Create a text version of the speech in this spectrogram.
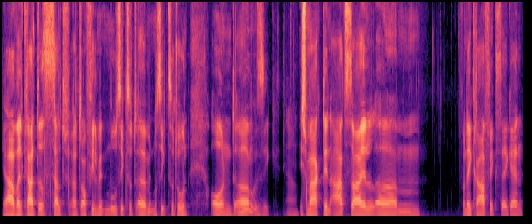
Ja, weil gerade das ist halt, hat auch viel mit Musik zu, äh, mit Musik zu tun. Und ähm, Musik. Ja. Ich mag den Artstyle ähm, von der Grafik sehr gern.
